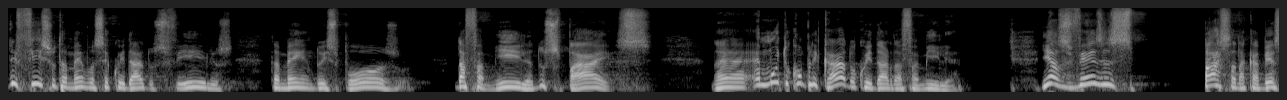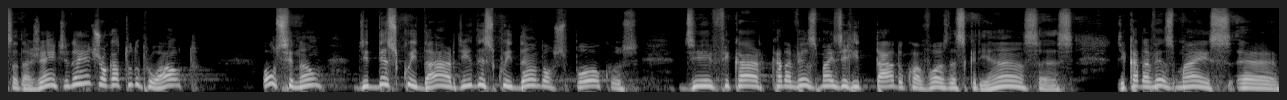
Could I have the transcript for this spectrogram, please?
difícil também você cuidar dos filhos, também do esposo, da família, dos pais. Né? É muito complicado cuidar da família. E às vezes passa na cabeça da gente da gente jogar tudo para o alto, ou se não, de descuidar, de ir descuidando aos poucos, de ficar cada vez mais irritado com a voz das crianças, de cada vez mais é,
